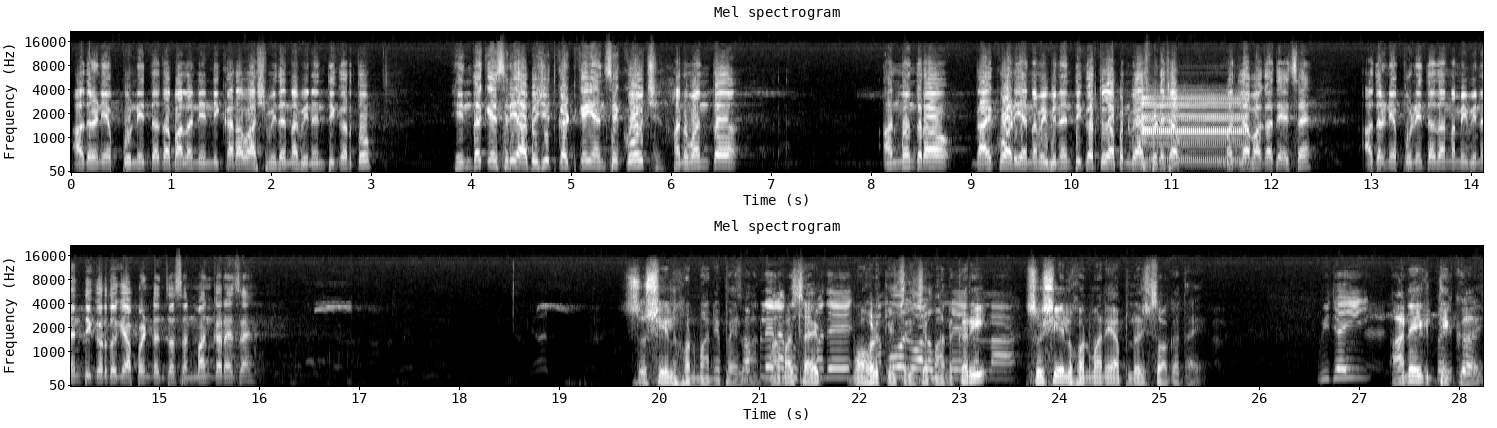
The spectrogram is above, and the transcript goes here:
आदरणीय पुनीत दादा बालन यांनी करावा अशी मी त्यांना विनंती करतो. हिंद केसरी अभिजित कटके यांचे कोच हनुमंत हनुमंतराव गायकवाड यांना मी विनंती करतो आपण व्यासपीठाच्या मधल्या भागात यायचं आहे आदरणीय पुनीत दादांना मी विनंती करतो की आपण त्यांचा सन्मान करायचा आहे. सुशील होनमाने संपलेल्या मामासाहेब मोहोळ केसरीचे मानकरी सुशील होनमाने आपलं स्वागत आहे. विजयी अनेक दिग्गज.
